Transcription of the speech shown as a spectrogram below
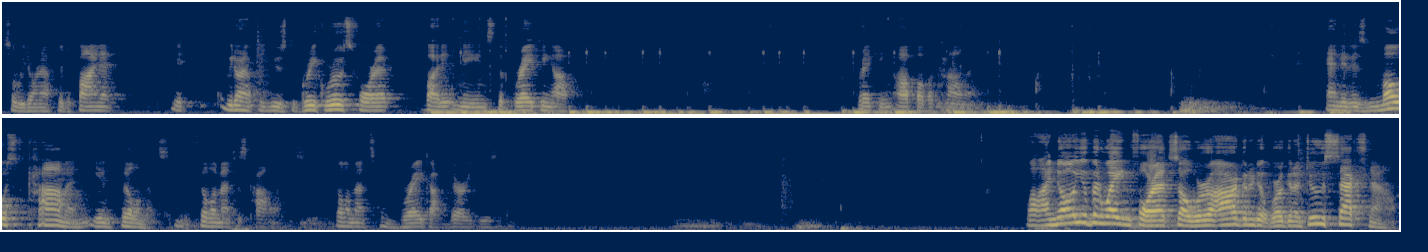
so we don't have to define it. it. We don't have to use the Greek roots for it, but it means the breaking up. Breaking up of a colony. And it is most common in filaments, in filamentous colonies. Filaments can break up very easily. Well, I know you've been waiting for it, so we are going to do it. We're going to do sex now.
